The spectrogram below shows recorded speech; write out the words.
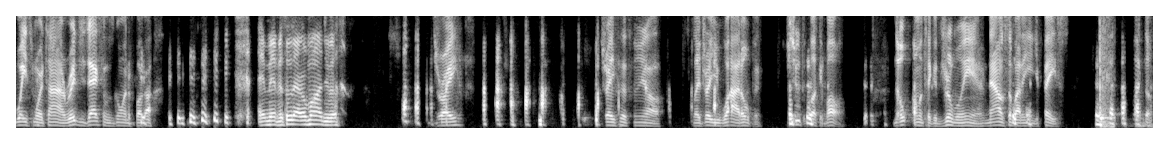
waste more time. Reggie Jackson was going to fuck off. hey Memphis, who that reminds you of? Dre. Dre pissed me off. Like Dre, you wide open. Shoot the fucking ball. Nope, I'm gonna take a dribble in. Now somebody in your face. What the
